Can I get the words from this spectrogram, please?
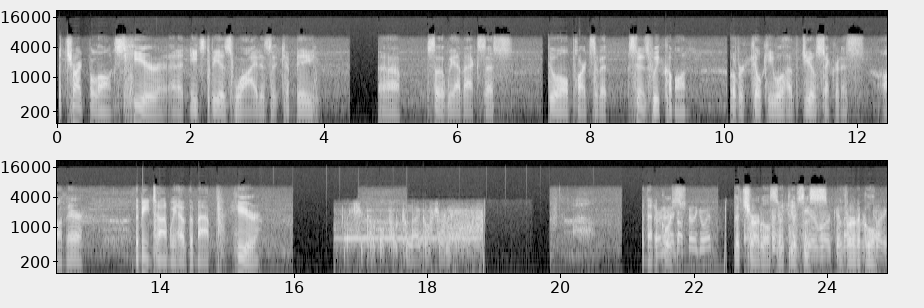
the chart belongs here and it needs to be as wide as it can be uh, so that we have access to all parts of it. As soon as we come on over Kilkee, we'll have geosynchronous on there. In the meantime, we have the map here. Chicago 429, Golf Charlie. And then, of course, Golf Charlie, go ahead. the chart also gives us the vertical and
